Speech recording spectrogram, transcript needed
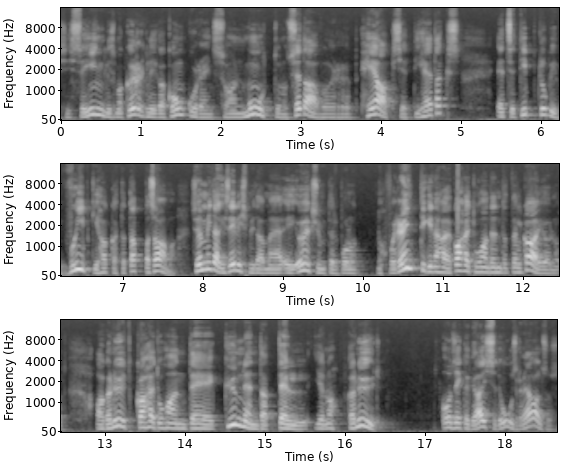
siis see Inglismaa kõrgliiga konkurents on muutunud sedavõrd heaks ja tihedaks et see tippklubi võibki hakata tappa saama. see on midagi sellist, mida me ei üheksakümnendatel polnud noh, variantigi näha ja kahe tuhandendatel ka ei olnud aga nüüd kahe tuhande kümnendatel ja noh, ka nüüd on see ikkagi asjade uus reaalsus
